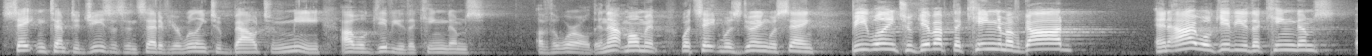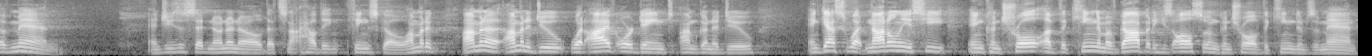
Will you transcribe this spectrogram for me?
Satan tempted Jesus and said, If you're willing to bow to me, I will give you the kingdoms of the world. In that moment, what Satan was doing was saying, Be willing to give up the kingdom of God, and I will give you the kingdoms of man. And Jesus said, No, no, no, that's not how the, things go. I'm going to I'm gonna, I'm gonna do what I've ordained I'm going to do. And guess what? Not only is he in control of the kingdom of God, but he's also in control of the kingdoms of man.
